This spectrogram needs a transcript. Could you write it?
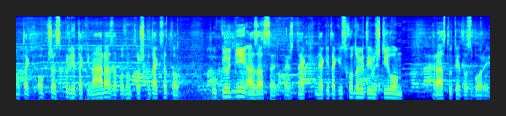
No tak občas príde taký nárast a potom trošku tak sa to ukľudní a zase. Takže nejak, nejaký takým schodovitým štýlom rastú tieto zbory,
